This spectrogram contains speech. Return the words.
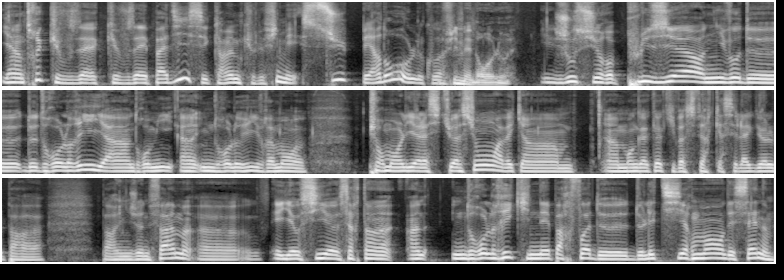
il y a un truc que vous avez, que vous avez pas dit, c'est quand même que le film est super drôle, quoi. Le film est drôle, ouais. Il joue sur plusieurs niveaux de, de drôlerie. Il y a un dromi- un- une drôlerie vraiment euh, purement liée à la situation, avec un, un mangaka qui va se faire casser la gueule par, euh, par une jeune femme. euh, et il y a aussi euh, certains, un- une drôlerie qui naît parfois de, de l'étirement des scènes.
